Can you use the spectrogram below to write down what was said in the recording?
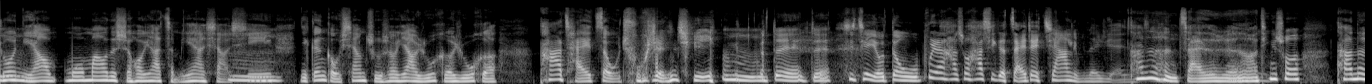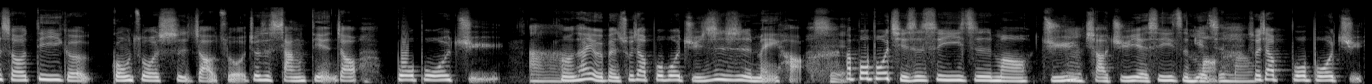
说，你要摸猫的时候要怎么样小心，嗯、你跟狗相处的时候要如何如何，他才走出人群。嗯，对对，是借由动物，不然他说他是一个宅在家里面的人，他是很宅的人啊。嗯、听说他那时候第一个工作室叫做就是商店叫波波菊。啊，嗯，他有一本书叫《波波菊日日美好》。是，那波波其实是一只猫，菊小菊也是一只猫，所以叫波波菊。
